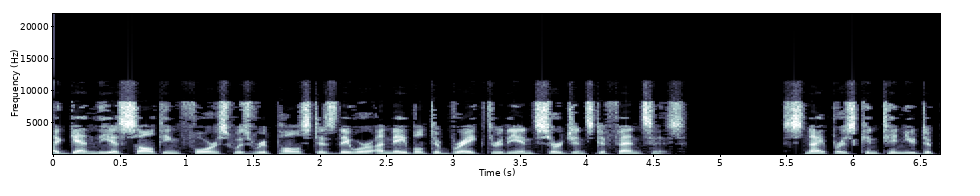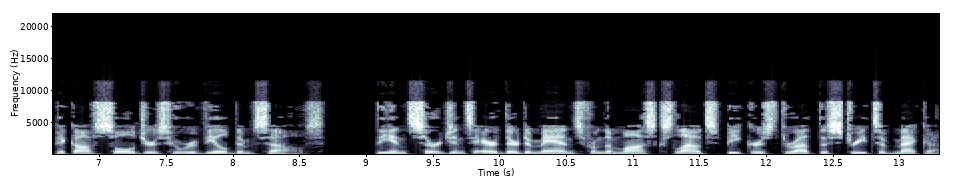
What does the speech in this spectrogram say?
Again the assaulting force was repulsed as they were unable to break through the insurgents' defenses. Snipers continued to pick off soldiers who revealed themselves. The insurgents aired their demands from the mosque's loudspeakers throughout the streets of Mecca,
